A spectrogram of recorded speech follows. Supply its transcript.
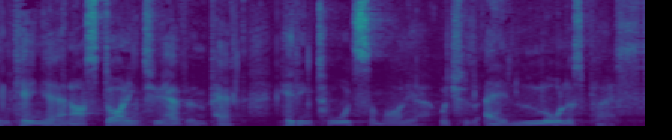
in Kenya, and are starting to have impact heading towards Somalia, which is a lawless place.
